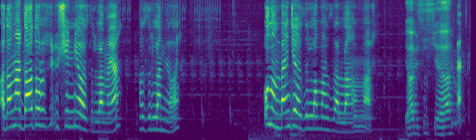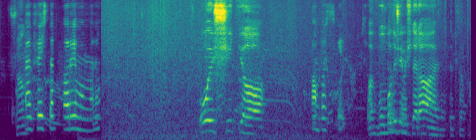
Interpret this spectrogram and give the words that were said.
Adamlar daha doğrusu üşeniyor hazırlamaya. Hazırlamıyorlar. Oğlum bence hazırlamazlar lan onlar. Ya bir sus ya. Şu an Ben Face'ten arayayım onları. oh shit ya. Kampas gel. Abi bomba düşemişler ha etrafa.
